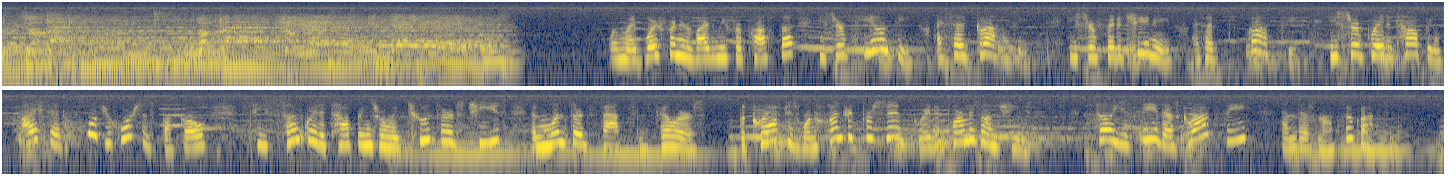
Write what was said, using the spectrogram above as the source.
When my boyfriend invited me for pasta, he served Chianti. I said grazie. He served fettuccine. I said grazie. He served grated topping. I said, hold your horses, bucko. See, some grated toppings are only two-thirds cheese and one-third fats and fillers. The Kraft is 100% grated Parmesan cheese. So you see, there's grazie and there's not so grazie.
